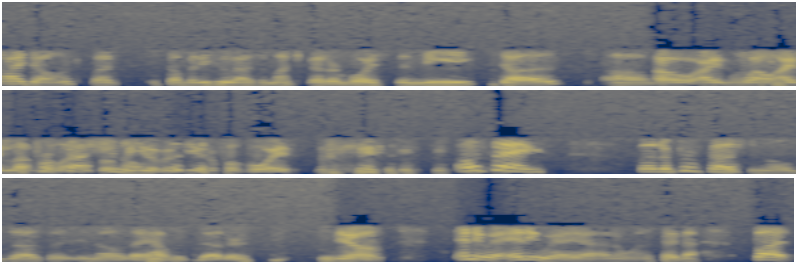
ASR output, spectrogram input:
I don't, but somebody who has a much better voice than me does. Um, oh, I well, I love the last book, but you have a beautiful voice. oh, thanks. But a professional does it. You know, they have it better. Yeah. Anyway, anyway, I don't want to say that. But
